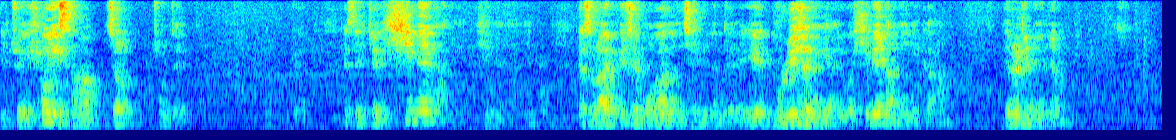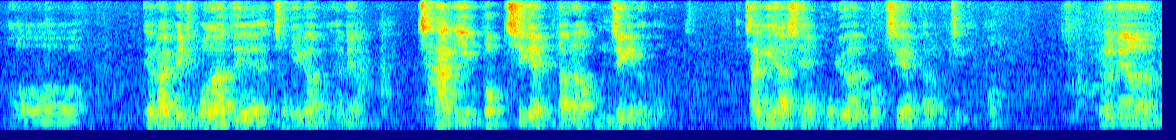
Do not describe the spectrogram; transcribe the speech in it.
일종의 형이상학적 존재입니다. 그래서 일종의 힘의 단위, 힘의 단위. 그래서 라이프니츠의 모나드는 재밌는데 이게 물리적인 게 아니고 힘의 단위니까 예를 들면요, 어, 그 라이프니츠 모나드의 정의가 뭐냐면 자기 법칙에 따라 움직이는 놈입니다. 자기 자신의 고유한 법칙에 따라 움직이는 놈. 그러면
